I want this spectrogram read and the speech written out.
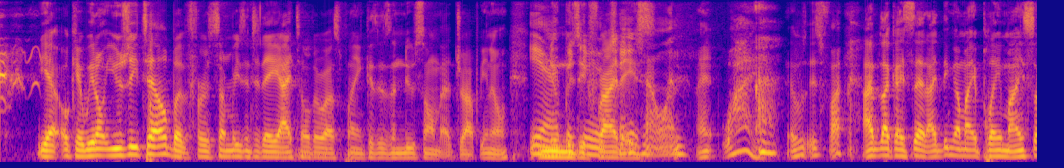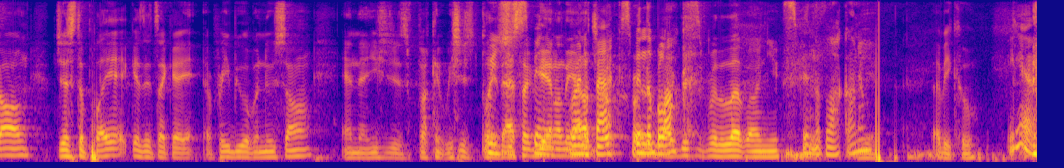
yeah, okay. We don't usually tell, but for some reason today I told her what I was playing because there's a new song that dropped. You know, Yeah, I new think music you Fridays. change that one. Uh. I, why? it was, it's fine. I like I said. I think I might play my song just to play it because it's like a, a preview of a new song, and then you should just fucking we should just play We that again on the run it outro. back, spin the block. This is for the love on you. Spin the block on him. That'd be cool. Yeah.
